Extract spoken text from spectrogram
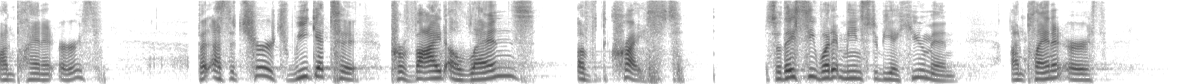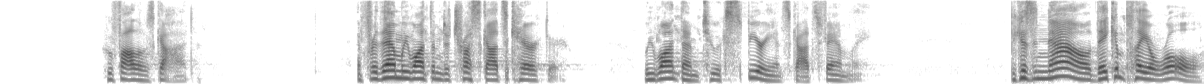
on planet Earth. But as the church, we get to provide a lens of Christ. So they see what it means to be a human on planet Earth who follows God. And for them, we want them to trust God's character. We want them to experience God's family. Because now they can play a role.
